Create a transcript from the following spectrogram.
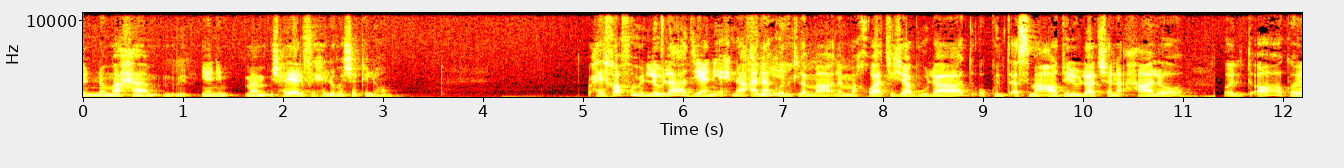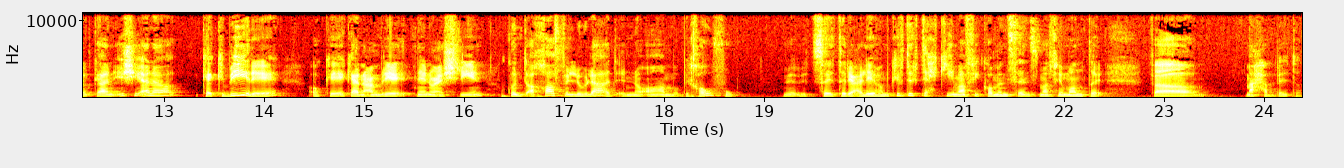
إنه ما ح يعني ما مش حيعرفوا يحلوا مشاكلهم. وحيخافوا من الأولاد. يعني إحنا أنا. كنت لما لما أخواتي جابوا أولاد وكنت أسمع قاضي الأولاد شنق حاله قلت آه كان إشي أنا ككبيرة okay كان عمري 22 كنت أخاف من الأولاد إنه آه ما بخوفوا بتسيطري عليهم. كيف بدك تحكي؟ ما في common sense ما في منطق. فما حبيته.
